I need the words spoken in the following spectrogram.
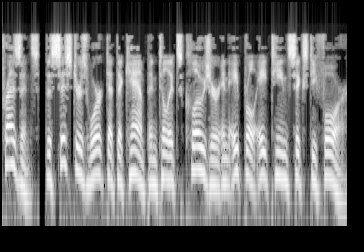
presence, the sisters worked at the camp until its closure in April 1864.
